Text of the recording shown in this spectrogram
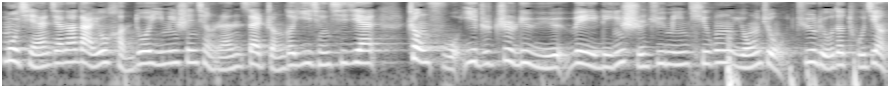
目前，加拿大有很多移民申请人。在整个疫情期间，政府一直致力于为临时居民提供永久居留的途径。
